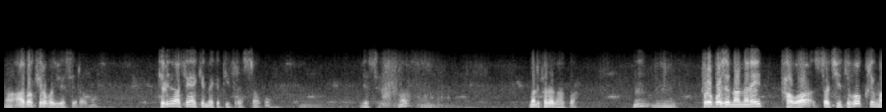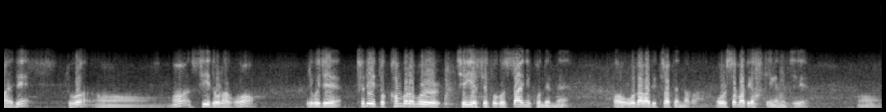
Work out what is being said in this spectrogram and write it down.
어, 아동 캐러바 USA라고. 델리나 생각해 make a difference라고. 예스. 어? 어. 머리 카달비 갖고 와. 응? 응. 프로포션 나나네 파워, 서치 인터브, 클릭 마야 돼. 그리고, 어, 어, C돌하고. 그리고 이제, 투데이 또 컨버러블 JSF 그 사인이 곤됐네. 어, 오다가 어디 트랍됐나봐. 올 서바디가 스트링 했는지. 어.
